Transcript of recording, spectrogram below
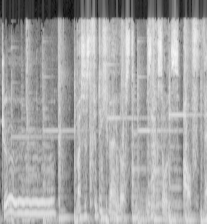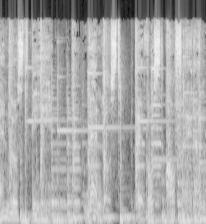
Tschüss. Was ist für dich Vanlust? Sag's uns auf vanlust.de. Vanlust. Bewusst aufrädern.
